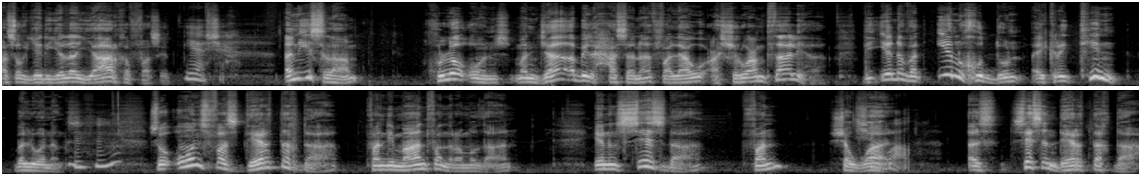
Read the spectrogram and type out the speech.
asof jy die hele jaar gevas het. Ja, Sheikh. In Islam glo ons man jaa bil hasana falau ashru amthaliha. Die ene wat een goed doen, hy kry 10 belonings. Mm so ons vas 30 dae van die maand van Ramadan en ons 6 dae van Shawwal is 36 dae.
